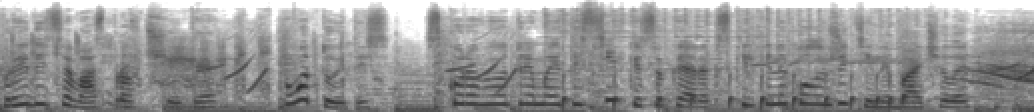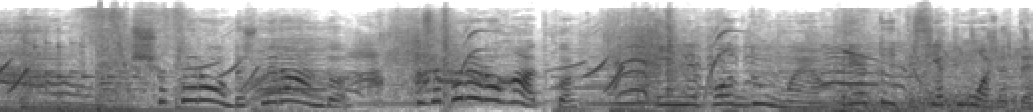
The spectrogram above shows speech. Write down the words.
Прийдеться вас провчити. Готуйтесь. Скоро ви отримаєте стільки цукерок, скільки ніколи в житті не бачили. Що ти робиш, Мірандо? Забери рогатку. І не подумаю. Рятуйтесь, як можете.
